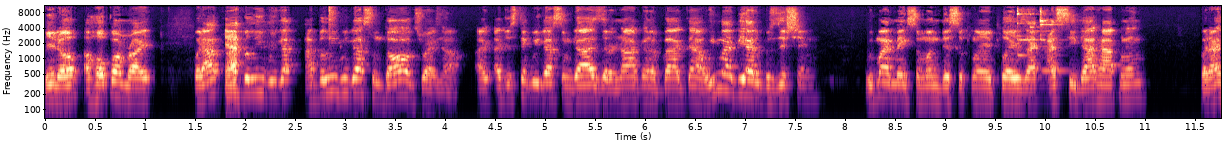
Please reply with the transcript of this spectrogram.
you know, I hope I'm right. But I, yeah. I, believe we got I believe we got some dogs right now. I, I just think we got some guys that are not gonna back down. We might be out of position. We might make some undisciplined plays. I, I see that happening, but I,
